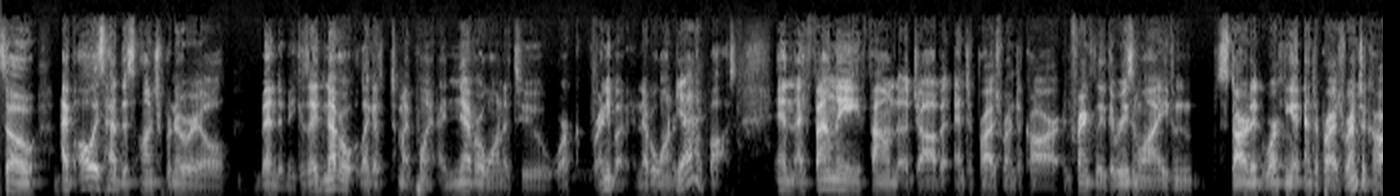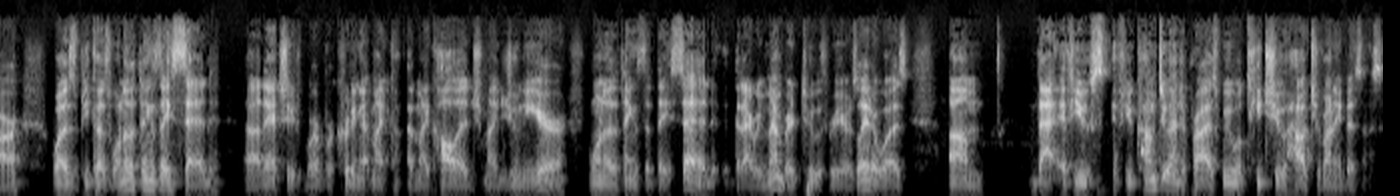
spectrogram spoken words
So I've always had this entrepreneurial bend to me because I'd never, like to my point, I never wanted to work for anybody. I never wanted to have a boss. And I finally found a job at Enterprise Rent a Car. And frankly, the reason why I even started working at Enterprise Rent a Car was because one of the things they said, uh, they actually were recruiting at my at my college my junior year. One of the things that they said that I remembered two or three years later was um, that if you if you come to Enterprise, we will teach you how to run a business.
